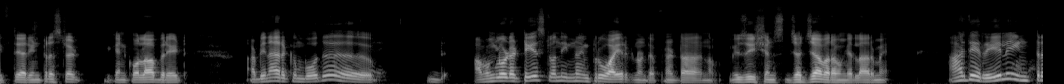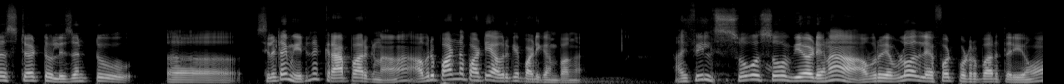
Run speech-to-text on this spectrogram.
if they're interested we can collaborate அப்படின்னா இருக்கும்போது அவங்களோட டேஸ்ட் வந்து இன்னும் இம்ப்ரூவ் ஆகிருக்கணும் டெஃபினட்டாக மியூசிஷியன்ஸ் ஜட்ஜாக வரவங்க எல்லாருமே. Are they really interested to listen to சில டைம் என்ன கிராப்பாக இருக்குன்னா அவர் பாடின பாட்டி அவருக்கே பாடி காமிப்பாங்க. I feel so so weird ஏன்னா அவர் எவ்வளோ அதில் எஃபோர்ட் போட்டிருப்பாரு தெரியும்.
